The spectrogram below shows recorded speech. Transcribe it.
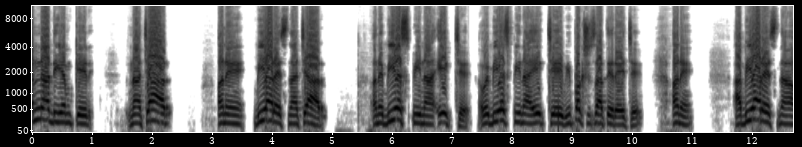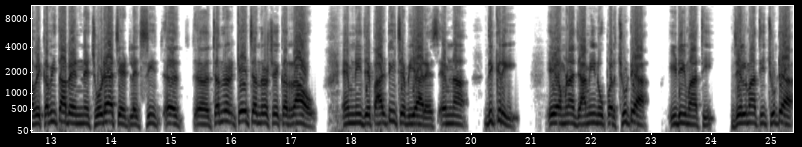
અન્ના ડીએમકે ના ચાર અને બીઆરએસ ના ચાર અને બીએસપી ના એક છે. હવે બીએસપી ના એક છે એ વિપક્ષ સાથે રહે છે અને આ બીઆરએસ ના હવે કવિતાબેનને છોડ્યા છે એટલે સી ચંદ્ર, કે ચંદ્રશેખર રાવ એમની જે પાર્ટી છે બીઆરએસ એમના દીકરી એ હમણાં જામીન ઉપર છૂટ્યા ઈડીમાંથી, જેલમાંથી છૂટ્યા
